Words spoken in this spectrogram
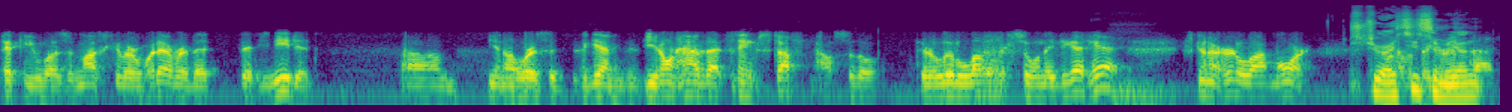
thick he was, and muscular, whatever that, that he needed. Um, you know, whereas again, you don't have that same stuff now, so they're- they're a little lighter. So when they get hit, it's going to hurt a lot more. It's true. I see some young. impact.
